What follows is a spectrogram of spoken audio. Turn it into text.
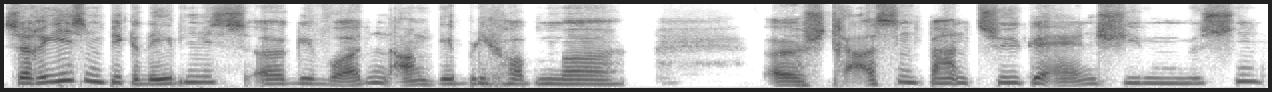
Es ist ein Riesenbegräbnis äh, geworden. Angeblich haben wir äh, Straßenbahnzüge einschieben müssen,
